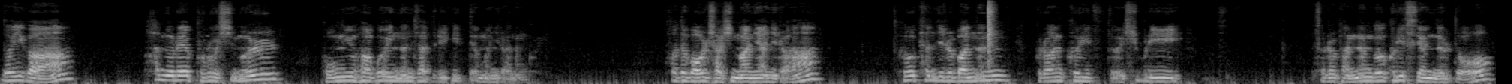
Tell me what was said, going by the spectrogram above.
너희가 하늘의 부르심을 공유하고 있는 자들이기 때문이라는 거예요. 사도 바울 자신만이 아니라 그 편지를 받는 그러한 그리스도 히브리서를 받는 그 그리스도인들도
